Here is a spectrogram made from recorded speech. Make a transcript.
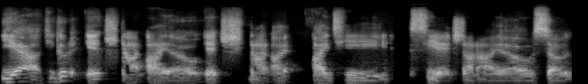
Yeah, if you go to itch.io, itch.io, itch.itch.io, so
